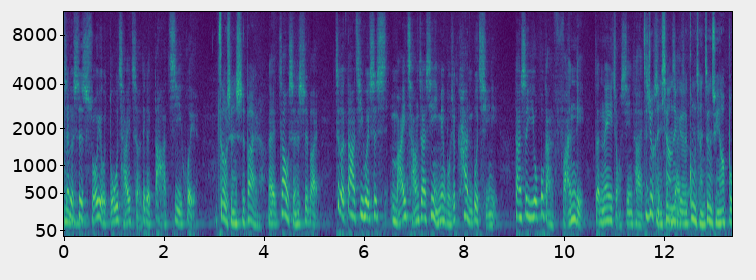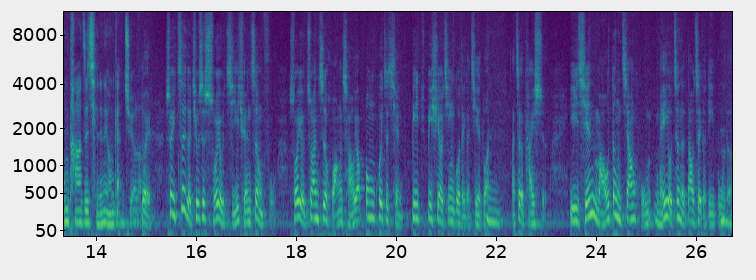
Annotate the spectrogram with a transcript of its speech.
这个是所有独裁者这个大忌讳，造神失败了。哎，造神失败，这个大忌讳是埋藏在心里面，我是看不起你。但是又不敢反你的那一种心态，这就很像那个共产政权要崩塌之前的那种感觉了。对，所以这个就是所有集权政府、所有专制皇朝要崩溃之前必必须要经过的一个阶段。啊，这个开始，以前矛盾江湖没有真的到这个地步的，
